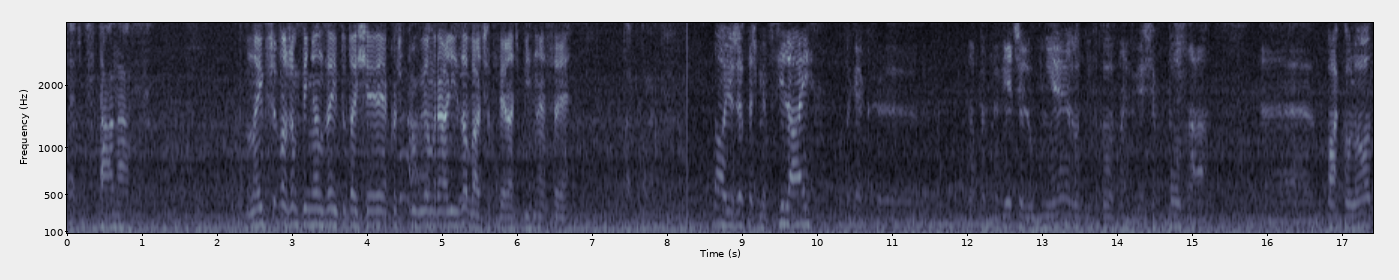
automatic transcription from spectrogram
też w Stanach. No i przywożą pieniądze i tutaj się jakoś próbują realizować, otwierać biznesy. Tak, tak. No już jesteśmy w Silaj. Tak jak e, zapewne wiecie lub nie, lotnisko znajduje się poza e, Bacolod.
